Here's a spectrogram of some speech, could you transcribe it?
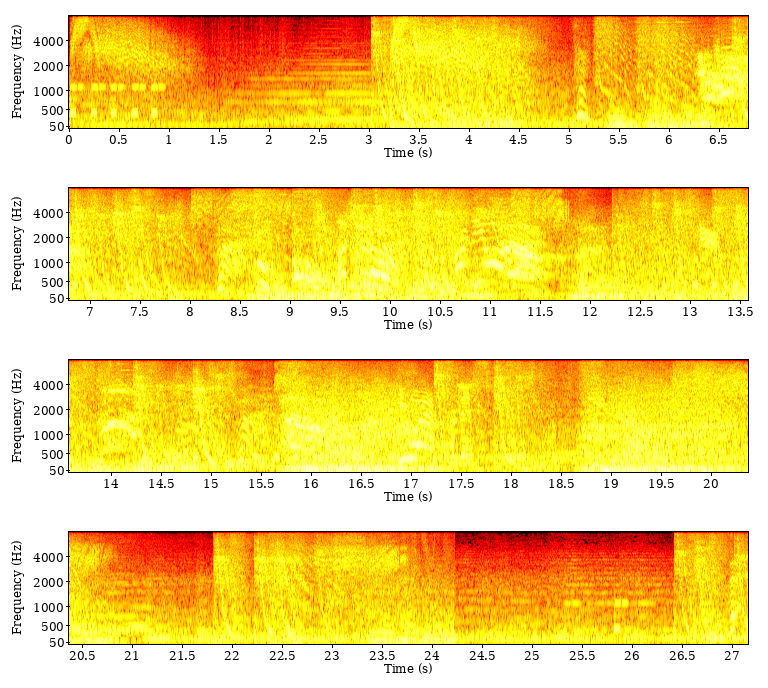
Let's go! For the order! You asked for this! That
